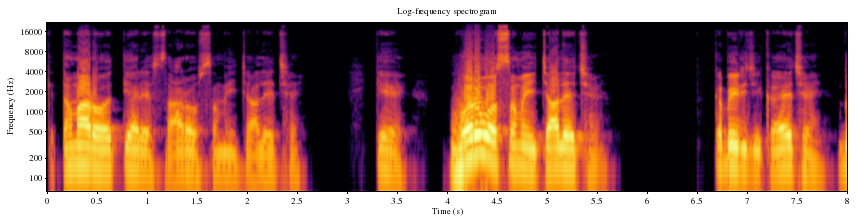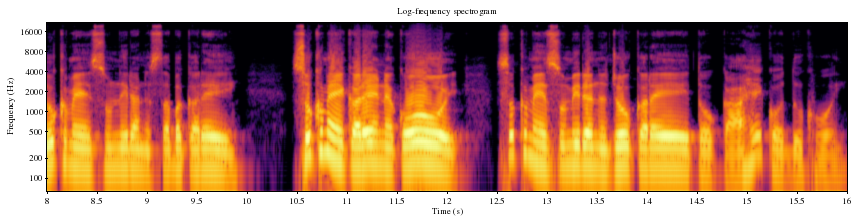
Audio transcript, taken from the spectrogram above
કે તમારો અત્યારે સારો સમય ચાલે છે કે વરવો સમય ચાલે છે. કબીરજી કહે છે દુઃખ સુમિરન સબ કરે સુખ મેં કરે ને કોઈ સુખ મેં સુમિરન જો કરે તો કાહે કો દુઃખ હોય.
